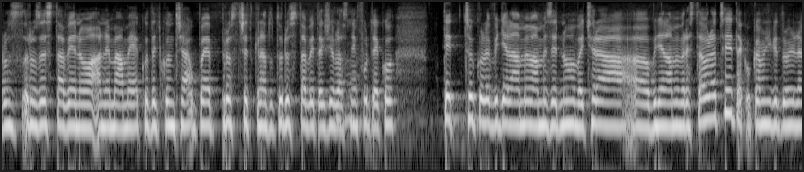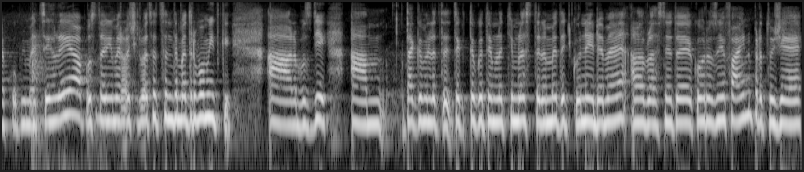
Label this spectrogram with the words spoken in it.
roz, rozestavěno a nemáme jako teď třeba úplně prostředky na toto dostavit, takže vlastně furt jako teď cokoliv vyděláme, máme z jednoho večera, uh, vyděláme v restauraci, tak okamžitě druhý den koupíme cihly a postavíme další 20 cm vomítky. A nebo zdi. A tak, tak, tak tímhle, tímhle stylem my teď nejdeme, ale vlastně to je jako hrozně fajn, protože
